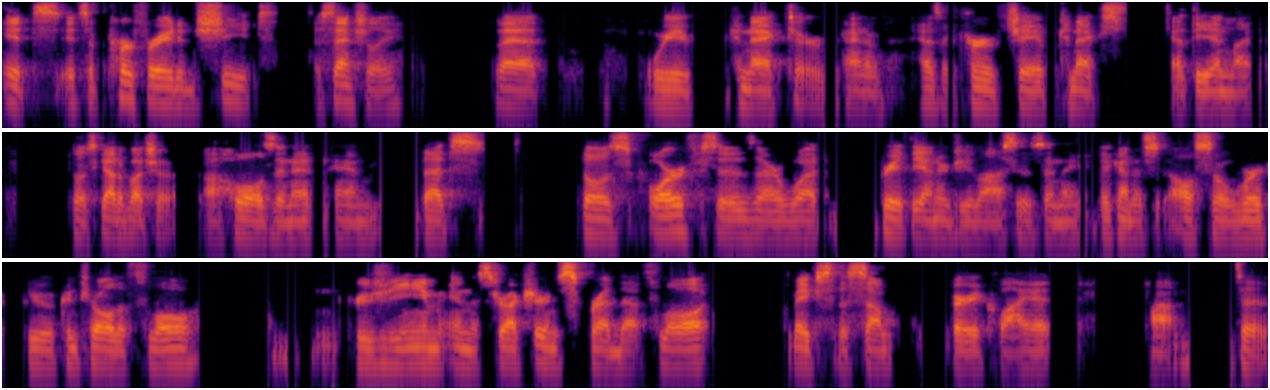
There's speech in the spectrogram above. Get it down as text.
it's it's a perforated sheet essentially that we connect or kind of has a curved shape connects at the inlet. So it's got a bunch of uh, holes in it, and that's those orifices are what create the energy losses, and they, they kind of also work to control the flow regime in the structure and spread that flow out. Makes the sump very quiet um, to,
